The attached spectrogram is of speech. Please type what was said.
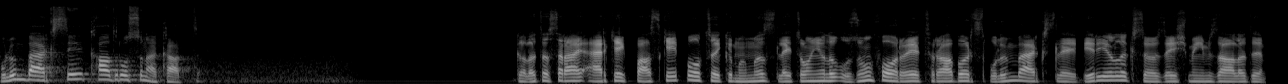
Bloomberg'si kadrosuna kattı. Galatasaray erkek basketbol takımımız Letonyalı uzun forvet Roberts Bloombergs ile bir yıllık sözleşme imzaladı.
